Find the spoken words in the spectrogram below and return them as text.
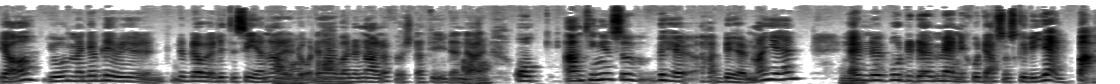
Ja, jo, men det blev ju det blev lite senare Ja, då. Det här ja. var den allra första tiden Ja. där. Och antingen så behö, behövde man hjälp eller bodde det människor där som skulle hjälpa.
